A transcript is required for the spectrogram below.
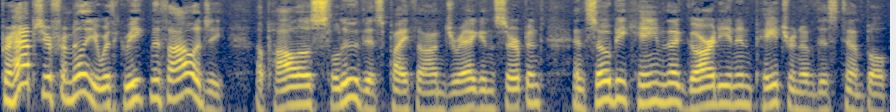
Perhaps you're familiar with Greek mythology. Apollo slew this python dragon serpent, and so became the guardian and patron of this temple,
